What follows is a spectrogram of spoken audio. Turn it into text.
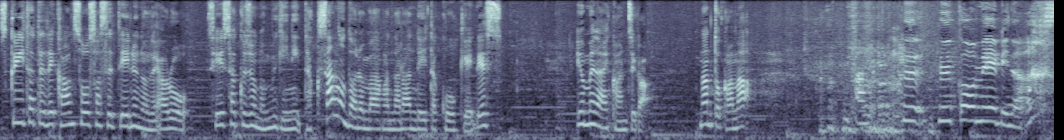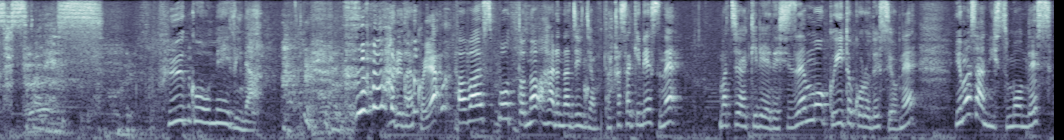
作りたてで乾燥させているのであろう製作所の麦にたくさんのだるまが並んでいた光景です。読めない漢字が。なんとかな。あ風光明媚な。さすがです。風光明媚な。春名湖や。パワースポットの春名神社も高崎ですね街は綺麗で自然も多くいいところですよね。ゆまさんに質問です。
